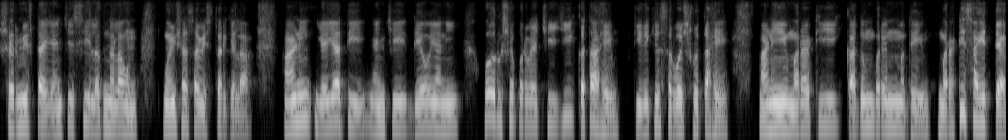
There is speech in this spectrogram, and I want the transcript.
शर्मिष्ठा यांच्याशी लग्न लावून वंशाचा विस्तार केला. आणि ययाती यांची देवयानी व वृषपर्व्याची जी कथा आहे ती देखील सर्वश्रुत आहे. आणि मराठी कादंबऱ्यांमध्ये मराठी साहित्यात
